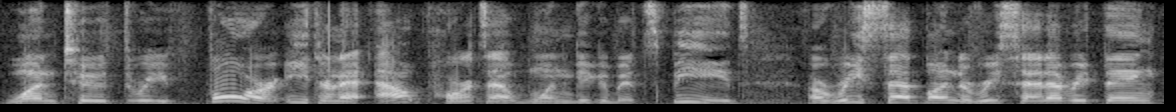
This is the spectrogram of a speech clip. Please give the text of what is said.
one, two, three, four Ethernet out ports at one gigabit speeds, a reset button to reset everything,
